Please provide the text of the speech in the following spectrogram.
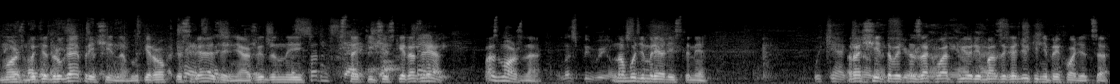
Может быть и другая причина. Блокировка связи, неожиданный статический разряд. Возможно. Но будем реалистами. Рассчитывать на захват Фьюри базы гадюки не приходится.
